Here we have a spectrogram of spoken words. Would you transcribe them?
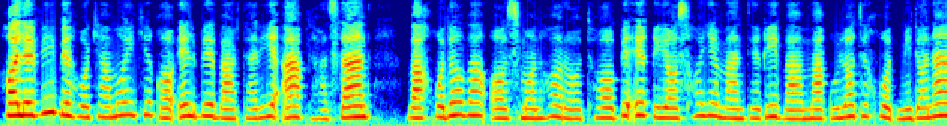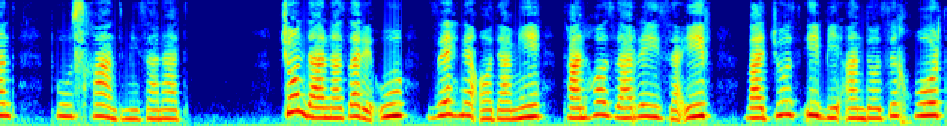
حالوی به حکمایی که قائل به برتری عقل هستند و خدا و آسمانها را تابع قیاسهای منطقی و مقولات خود می‌دانند پوسخند می‌زند. چون در نظر او ذهن آدمی تنها ذره ضعیف و جزئی بی اندازه خورد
